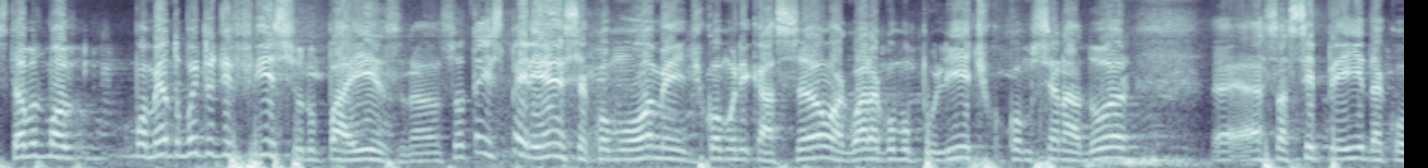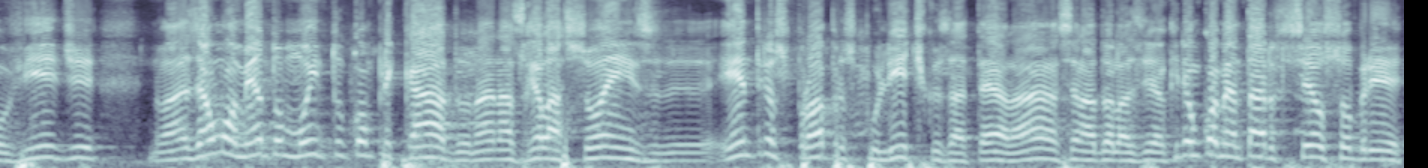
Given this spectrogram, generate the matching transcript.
Estamos num momento muito difícil no país. Né? O senhor tem experiência como homem de comunicação, agora como político, como senador, é, essa CPI da Covid, mas é um momento muito complicado né, nas relações eh, entre os próprios políticos até, né, senador Lazier? Eu queria um comentário seu sobre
